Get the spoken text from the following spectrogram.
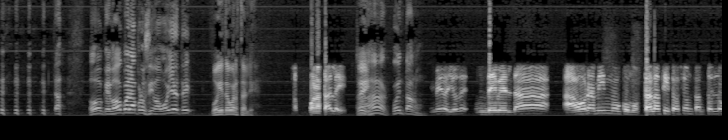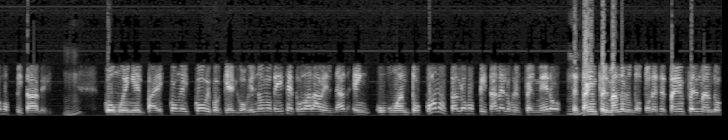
ok, vamos con la próxima, bollete. Voy a buenas tardes. Buenas tardes. Sí. Ajá, cuéntanos. Mira, yo de, de verdad, ahora mismo como está la situación tanto en los hospitales Ujú. Como en el país con el COVID, porque el gobierno no te dice toda la verdad en cuanto a cómo están los hospitales, los enfermeros se están enfermando, los doctores se están enfermando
